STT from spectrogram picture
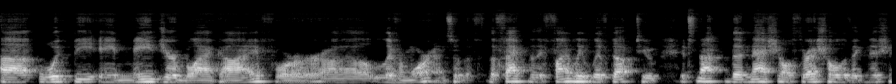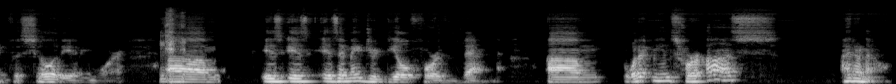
uh, would be a major black eye for uh, Livermore. And so the, the fact that they finally lived up to it's not the national threshold of ignition facility anymore um, is, is, is a major deal for them. Um, what it means for us, I don't know.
